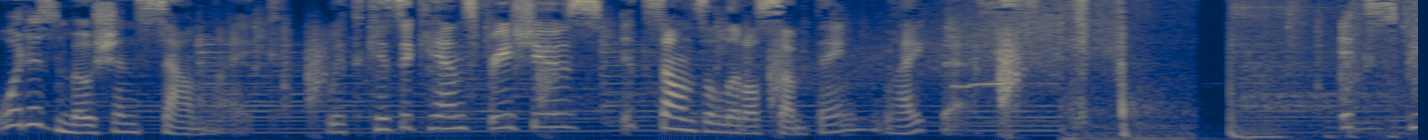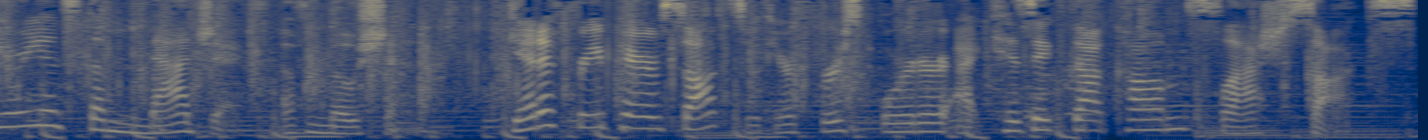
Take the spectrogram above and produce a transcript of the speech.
What does motion sound like? With Kizikans free shoes, it sounds a little something like this. Experience the magic of motion. Get a free pair of socks with your first order at kizik.com/socks.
